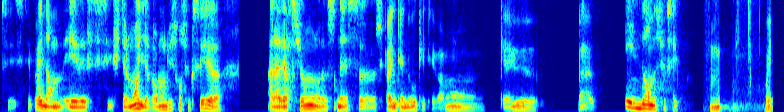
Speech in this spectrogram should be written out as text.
C'était pas énorme. Et finalement, il a vraiment dû son succès à la version SNES, Super Nintendo, qui était vraiment. qui a eu bah, énorme succès. Mmh. Oui.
